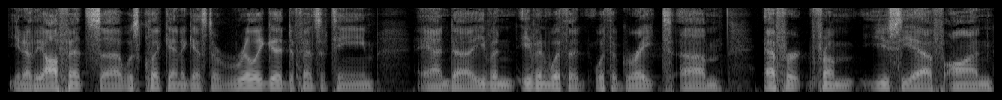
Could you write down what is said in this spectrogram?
You know the offense uh, was clicking against a really good defensive team and uh, even even with a with a great um, effort from UCF on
